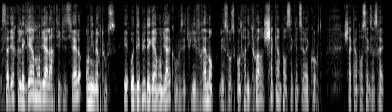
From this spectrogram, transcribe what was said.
C'est-à-dire que les guerres mondiales artificielles, on y meurt tous. Et au début des guerres mondiales, quand vous étudiez vraiment les sources contradictoires, chacun pensait qu'elles seraient courtes. Chacun pensait que ça serait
